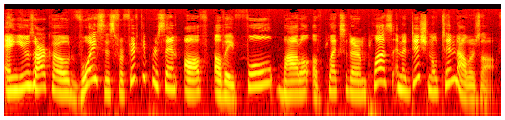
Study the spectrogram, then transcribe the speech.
and use our code VOICES for 50% off of a full bottle of Plexiderm plus an additional $10 off.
